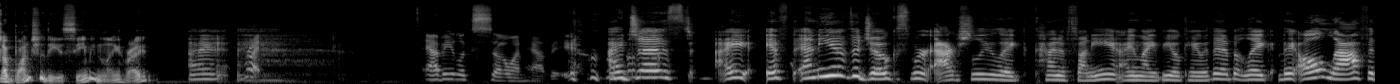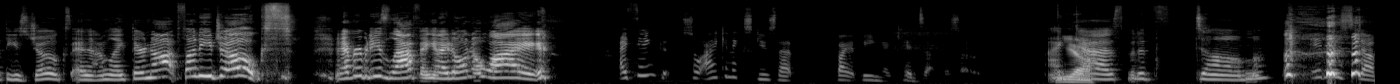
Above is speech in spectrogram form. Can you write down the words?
seems. a bunch of these seemingly right I Right. Abby looks so unhappy. I just I if any of the jokes were actually like kind of funny, I might be okay with it, but like they all laugh at these jokes and I'm like they're not funny jokes. And everybody's laughing and I don't know why. I think so. I can excuse that by it being a kids episode. I Yeah. guess, but it's dumb. It is dumb.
